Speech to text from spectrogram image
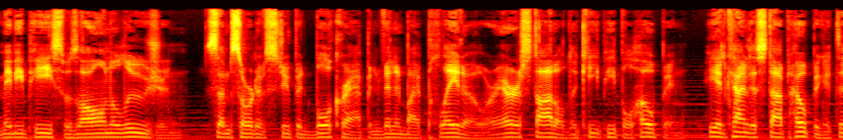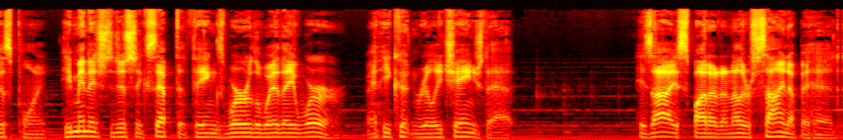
Maybe peace was all an illusion, some sort of stupid bullcrap invented by Plato or Aristotle to keep people hoping. He had kind of stopped hoping at this point. He managed to just accept that things were the way they were, and he couldn't really change that. His eyes spotted another sign up ahead.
